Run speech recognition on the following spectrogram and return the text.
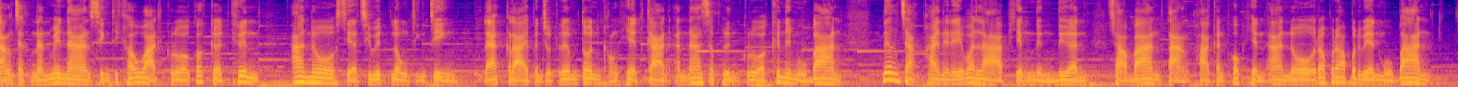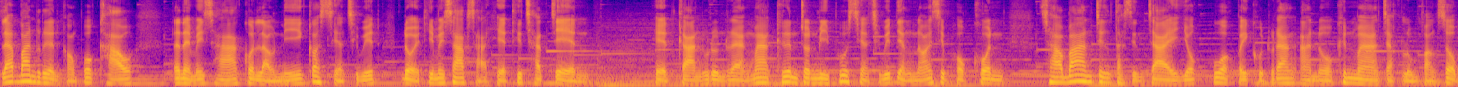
ลังจากนั้นไม่นานสิ่งที่เขาหวาดกลัวก็เกิดขึ้น อาโนเสียชีวิตลงจริง ๆ และกลายเป็นจุดเริ่มต้นของเหตุการณ์อันน่าสะพรึงกลัวขึ้นในหมู่บ้าน เนื่องจากภายในระยะเวลาเพียงหนึ่งเดือน ชาวบ้านต่างพากันพบเห็นอาโนรอบๆบริเวณหมู่บ้าน และบ้านเรือนของพวกเขา และในไม่ช้าคนเหล่านี้ก็เสียชีวิต โดยที่ไม่ทราบสาเหตุที่ชัดเจน เหตุการณ์รุนแรงมากขึ้นจนมีผู้เสียชีวิตอย่างน้อย 16 คน ชาวบ้านจึงตัดสินใจยกพวกไปขุดร่างอาโนขึ้นมาจากหลุมฝังศพ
